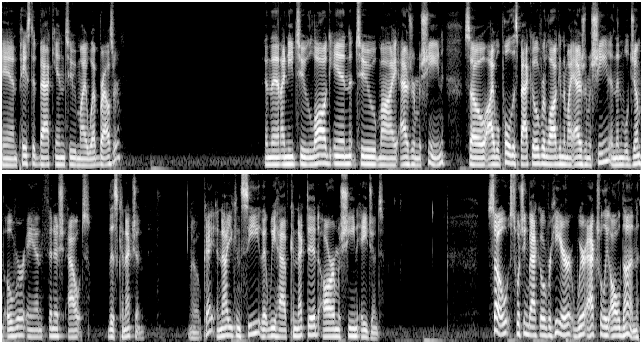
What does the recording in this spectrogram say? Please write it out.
and paste it back into my web browser. And then I need to log in to my Azure machine. So I will pull this back over, log into my Azure machine, and then we'll jump over and finish out this connection. Okay, and now you can see that we have connected our machine agent. So switching back over here, we're actually all done.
